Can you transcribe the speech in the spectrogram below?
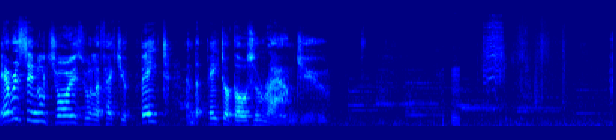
Every single choice will affect your fate and the fate of those around you.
